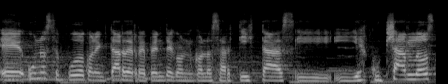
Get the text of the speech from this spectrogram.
eh, uno se pudo conectar de repente con, los artistas y, escucharlos.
